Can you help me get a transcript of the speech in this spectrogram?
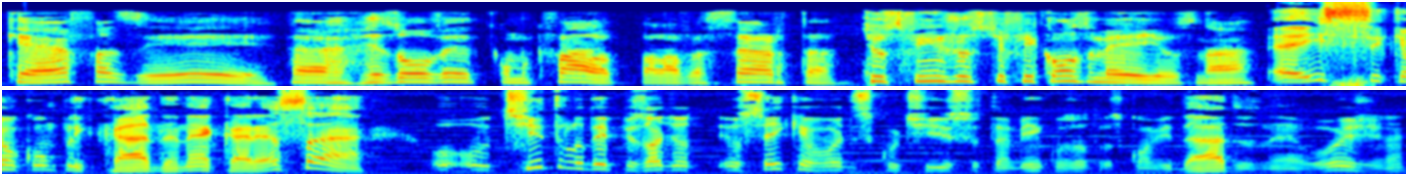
quer fazer, é, resolver, como que fala a palavra certa? Que os fins justificam os meios, né? É isso que é o complicado, né, cara? Essa o, o, título do episódio, eu, eu, sei que eu vou discutir isso também com os outros convidados, né, hoje, né?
